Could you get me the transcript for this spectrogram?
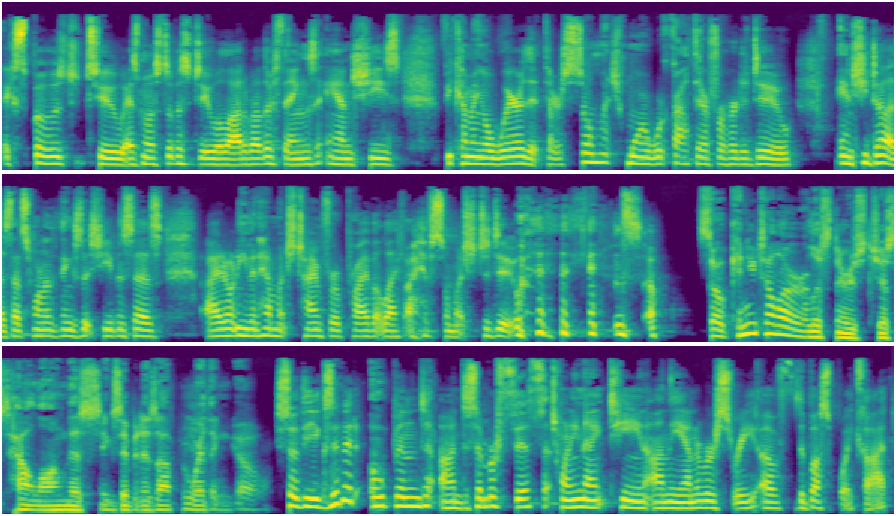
exposed to, as most of us do, a lot of other things. And she's becoming aware that there's so much more work out there for her to do. And she does. That's one of the things that she even says, I don't even have much time for a private life. I have so much to do. so so, can you tell our listeners just how long this exhibit is up and where they can go? So, the exhibit opened on December 5th, 2019, on the anniversary of the bus boycott,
